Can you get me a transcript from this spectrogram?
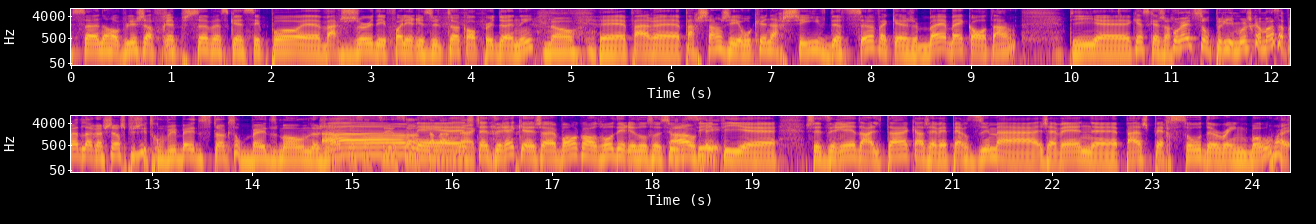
ça non plus, je referais plus ça parce que c'est pas vargeux des fois les résultats qu'on peut donner. Non. Euh, par, euh, par chance, j'ai aucune archive de ça, fait que je suis bien, bien contente. Puis, euh, qu'est-ce que je Pour être surpris, moi je commence à faire de la recherche puis j'ai trouvé ben du stock sur ben du monde. là. J'ai hâte de sortir ça Ah, mais euh, je te dirais que j'ai un bon contrôle des réseaux sociaux Ah, aussi. Puis je te dirais dans le temps quand j'avais perdu ma, j'avais une page perso de Rainbow. Ouais.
